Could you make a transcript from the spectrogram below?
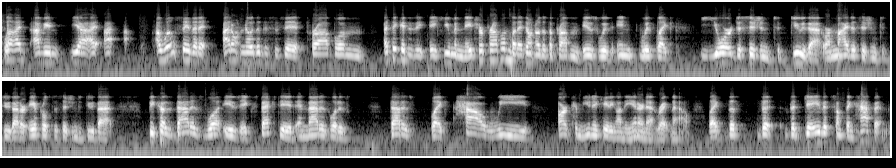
well, I, I mean, yeah, I, I, I will say that it, I don't know that this is a problem. I think it is a, a human nature problem, but I don't know that the problem is within with like your decision to do that, or my decision to do that, or April's decision to do that, because that is what is expected, and that is what is that is like how we are communicating on the internet right now. Like the the the day that something happens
